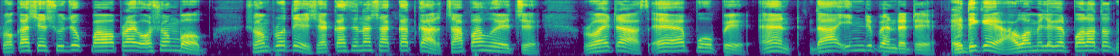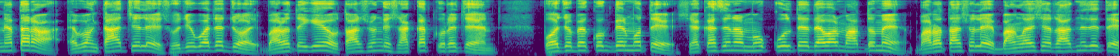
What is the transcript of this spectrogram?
প্রকাশের সুযোগ পাওয়া প্রায় অসম্ভব। সম্প্রতি শেখ হাসিনা সাক্ষাৎকার চাপা হয়েছে। রয়টার্স এ পোপে অ্যান্ড দ্য ইন্ডিপেন্ডেন্টে এদিকে আওয়ামী লীগের পলাতক নেতারা এবং তার ছেলে সজীব জয় ভারতে গিয়েও তার সঙ্গে সাক্ষাৎ করেছেন। পর্যবেক্ষকদের মতে, শেখ হাসিনার মুখ খুলতে দেওয়ার মাধ্যমে ভারত আসলে বাংলাদেশের রাজনীতিতে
